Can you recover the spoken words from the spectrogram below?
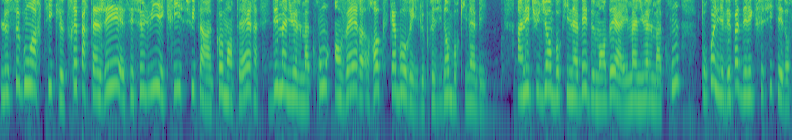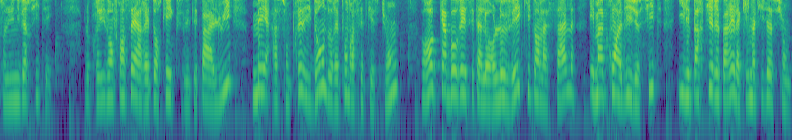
Le second article très partagé, c'est celui écrit suite à un commentaire d'Emmanuel Macron envers Roch Kaboré, le président burkinabé. Un étudiant burkinabé demandait à Emmanuel Macron pourquoi il n'y avait pas d'électricité dans son université. Le président français a rétorqué que ce n'était pas à lui, mais à son président de répondre à cette question. Roch Kaboré s'est alors levé, quittant la salle, et Macron a dit, je cite, Il est parti réparer la climatisation.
